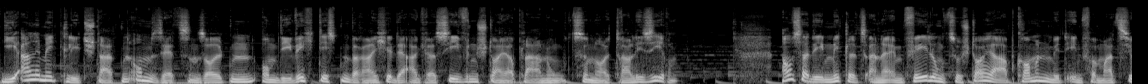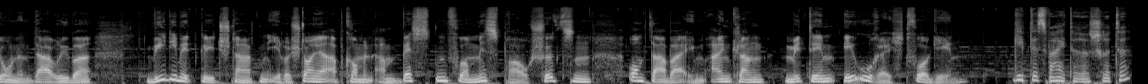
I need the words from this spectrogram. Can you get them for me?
die alle Mitgliedstaaten umsetzen sollten, um die wichtigsten Bereiche der aggressiven Steuerplanung zu neutralisieren. Außerdem mittels einer Empfehlung zu Steuerabkommen mit Informationen darüber, wie die Mitgliedstaaten ihre Steuerabkommen am besten vor Missbrauch schützen und dabei im Einklang mit dem EU-Recht vorgehen. Gibt es weitere Schritte?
